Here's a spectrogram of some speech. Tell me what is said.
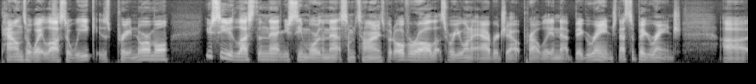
pounds of weight loss a week is pretty normal. You see less than that and you see more than that sometimes, but overall, that's where you want to average out probably in that big range. That's a big range. Uh,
